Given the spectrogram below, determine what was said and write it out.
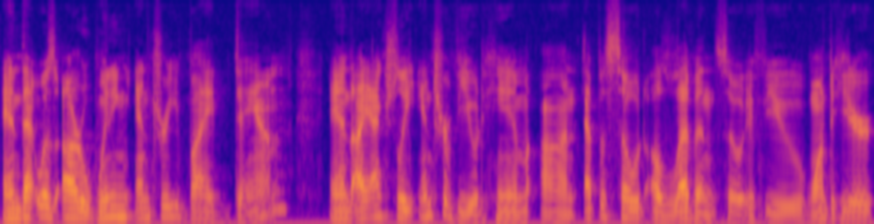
And that was our winning entry by Dan. And I actually interviewed him on episode 11. So if you want to hear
